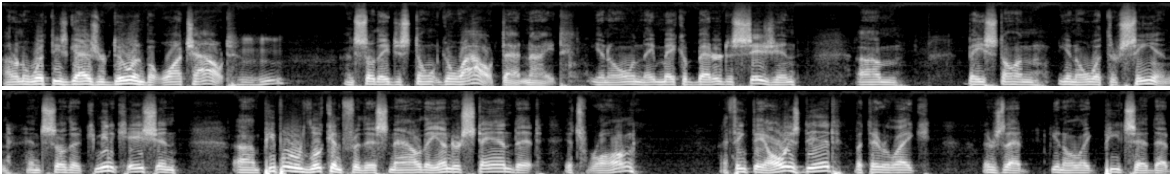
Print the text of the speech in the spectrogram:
"I don't know what these guys are doing, but watch out." hmm And so they just don't go out that night, you know, and they make a better decision um, based on you know what they're seeing. And so the communication, um, people are looking for this now. They understand that it's wrong. I think they always did, but they were like, "There's that, you know, like Pete said, that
